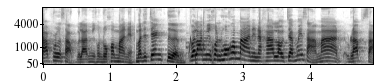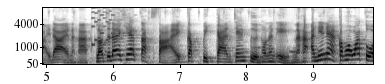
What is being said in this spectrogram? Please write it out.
รับโทรศัพท์เวลามีคนโทรเข้ามาเนี่ยมันจะแจ้งเตือน เวลามีคนโทรเข้ามาเนี่ยนะคะ เราจะไม่สามารถรับสายได้นะคะ เราจะได้แค่ตัดสายกับปิดการแจ้งเตือนเท่านั้นเองนะคะ อันนี้เนี่ยก็เพราะว่าตัว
